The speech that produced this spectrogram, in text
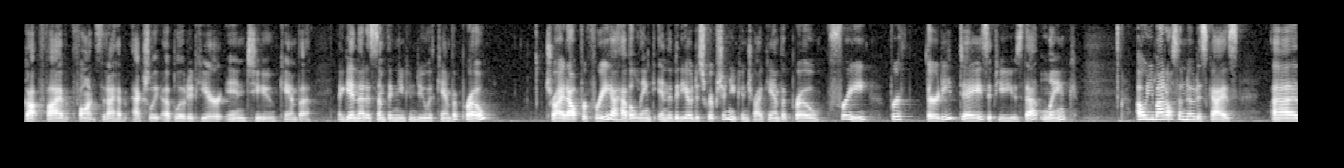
got five fonts that I have actually uploaded here into Canva. Again, that is something you can do with Canva Pro. Try it out for free. I have a link in the video description. You can try Canva Pro free for 30 days if you use that link. Oh, you might also notice, guys, uh,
